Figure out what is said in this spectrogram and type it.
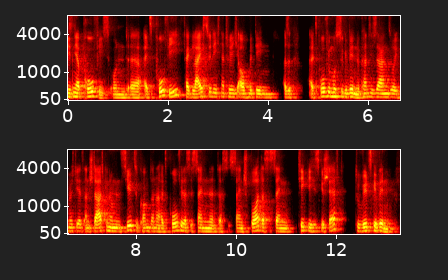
die sind ja Profis und äh, als Profi vergleichst du dich natürlich auch mit den, also als Profi musst du gewinnen. Du kannst nicht sagen, so, ich möchte jetzt an den Start gehen, um ins Ziel zu kommen, sondern als Profi, das ist sein, das ist sein Sport, das ist sein tägliches Geschäft. Du willst gewinnen.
